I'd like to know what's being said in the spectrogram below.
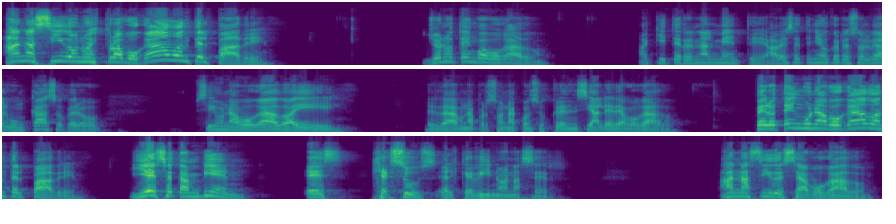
Ha nacido nuestro abogado ante el Padre. Yo no tengo abogado aquí terrenalmente. A veces he tenido que resolver algún caso, pero sí un abogado ahí, ¿verdad? Una persona con sus credenciales de abogado. Pero tengo un abogado ante el Padre. Y ese también es Jesús el que vino a nacer. Ha nacido ese abogado.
